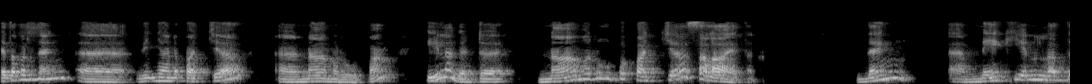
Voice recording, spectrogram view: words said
එතකොට දැන් විඥාන පත්‍ය නාම රූපං ඊළඟට නාම රූප පත්‍ය සලායතන දැන් මේ කියන ලද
